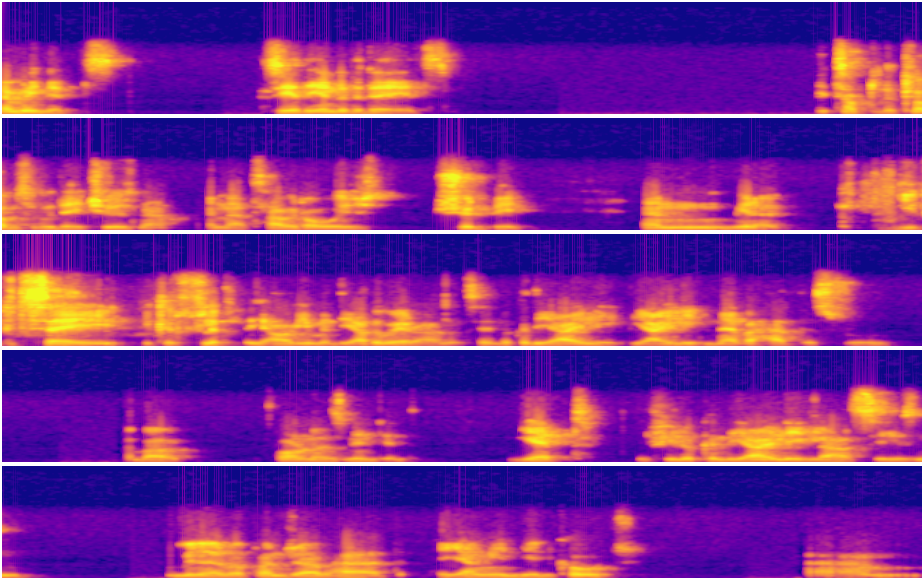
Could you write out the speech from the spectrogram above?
I mean, it's see at the end of the day, it's it's up to the clubs who they choose now, and that's how it always should be. And you know, you could say you could flip the argument the other way around and say, look at the I League. The I League never had this rule about foreigners and Indians. Yet, if you look in the I League last season, Minerva Punjab had a young Indian coach. Um,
